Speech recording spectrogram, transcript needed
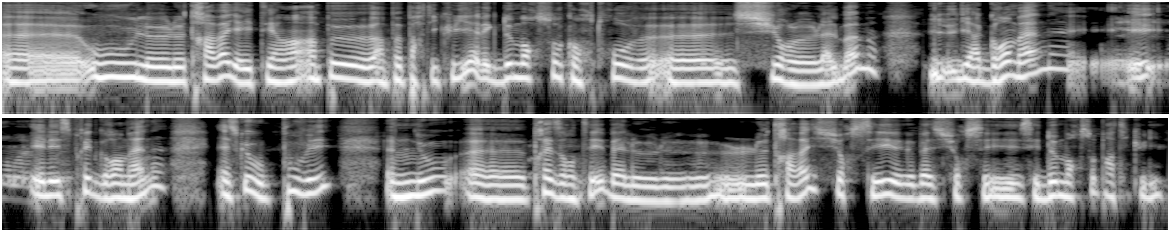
euh, où le, travail a été un, peu, un peu particulier, avec deux morceaux qu'on retrouve euh, sur l'album. Il y a Grand Man et, l'esprit de Grand Man. Est-ce que vous pouvez nous euh, présenter bah, le, le, travail sur ces, bah, sur ces, ces deux morceaux particuliers?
